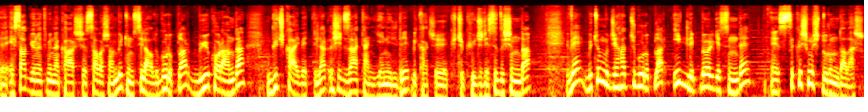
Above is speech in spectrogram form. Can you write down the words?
e, Esad yönetimine karşı savaşan bütün silahlı gruplar büyük oranda güç kaybettiler. IŞİD zaten yenildi birkaç e, küçük hücresi dışında ve bütün bu cihatçı gruplar İdlib bölgesinde e, sıkışmış durumdalar.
